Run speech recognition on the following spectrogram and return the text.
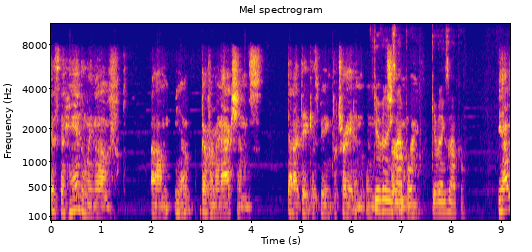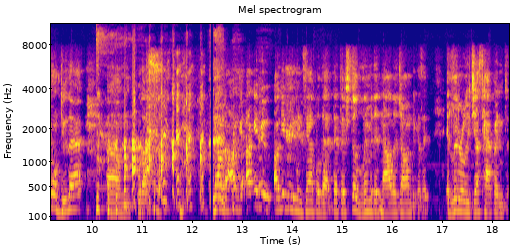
It's the handling of, um, you know, government actions that I think is being portrayed in. in Give an example. Ways. Give an example. Yeah, I won't do that. Um, no, no, I'll, I'll, give you. I'll give you an example that that there's still limited knowledge on because it it literally just happened.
